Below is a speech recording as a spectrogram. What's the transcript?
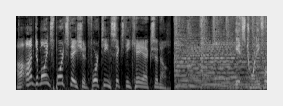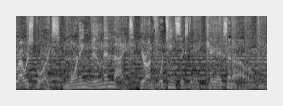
uh, on Des Moines Sports Station, 1460 KXNO. It's 24 hour sports, morning, noon, and night, here on 1460 KXNO.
